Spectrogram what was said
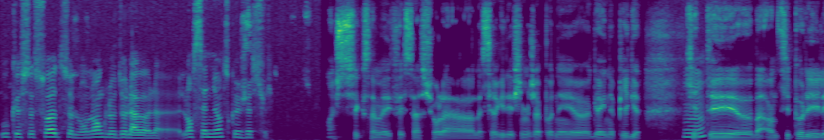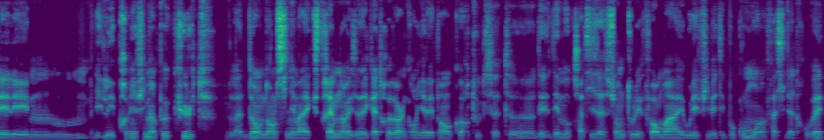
ou que ce soit selon l'angle de l'enseignante que je suis. Moi, je sais que ça m'avait fait ça sur la, la série des films japonais euh, Guy in a Pig, qui Mhm. était euh, bah, un petit peu les, les, les, hum, les- les premiers films un peu cultes là-dedans, dans le cinéma extrême dans les années 80, quand il n'y avait pas encore toute cette euh, dé- démocratisation de tous les formats et où les films étaient beaucoup moins faciles à trouver.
